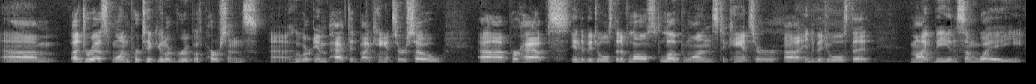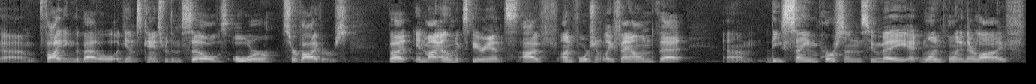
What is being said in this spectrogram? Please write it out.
Um, address one particular group of persons uh, who are impacted by cancer. So, uh, perhaps individuals that have lost loved ones to cancer, uh, individuals that might be in some way um, fighting the battle against cancer themselves, or survivors. But in my own experience, I've unfortunately found that um, these same persons who may at one point in their life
